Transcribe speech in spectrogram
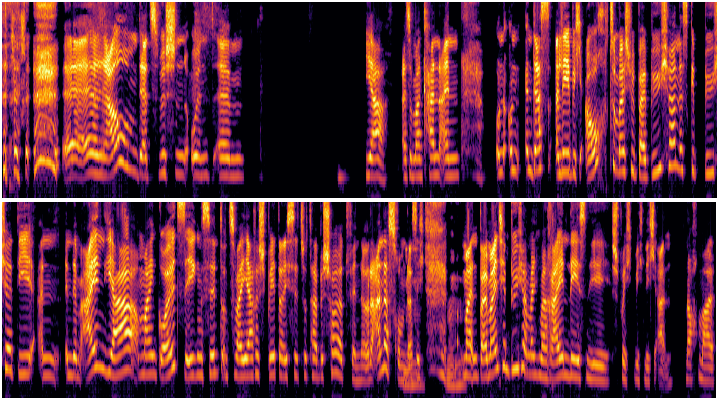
äh, Raum dazwischen und ähm, ja, also man kann einen, und, und, und das erlebe ich auch zum Beispiel bei Büchern. Es gibt Bücher, die an, in dem einen Jahr mein Goldsegen sind und zwei Jahre später ich sie total bescheuert finde. Oder andersrum, mhm. dass ich mhm. mein, bei manchen Büchern manchmal reinlese, nee, spricht mich nicht an. Nochmal,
